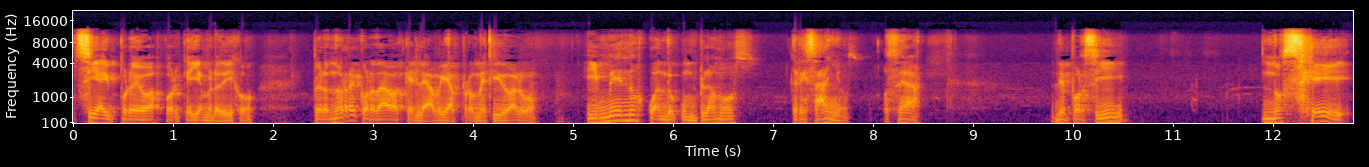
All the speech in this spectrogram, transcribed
sí hay pruebas porque ella me lo dijo, pero no recordaba que le había prometido algo. Y menos cuando cumplamos tres años. O sea, de por sí, no sé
